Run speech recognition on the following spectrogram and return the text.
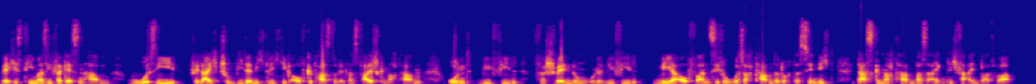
welches Thema sie vergessen haben, wo sie vielleicht schon wieder nicht richtig aufgepasst und etwas falsch gemacht haben und wie viel Verschwendung oder wie viel Mehraufwand sie verursacht haben, dadurch, dass sie nicht das gemacht haben, was eigentlich vereinbart war.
